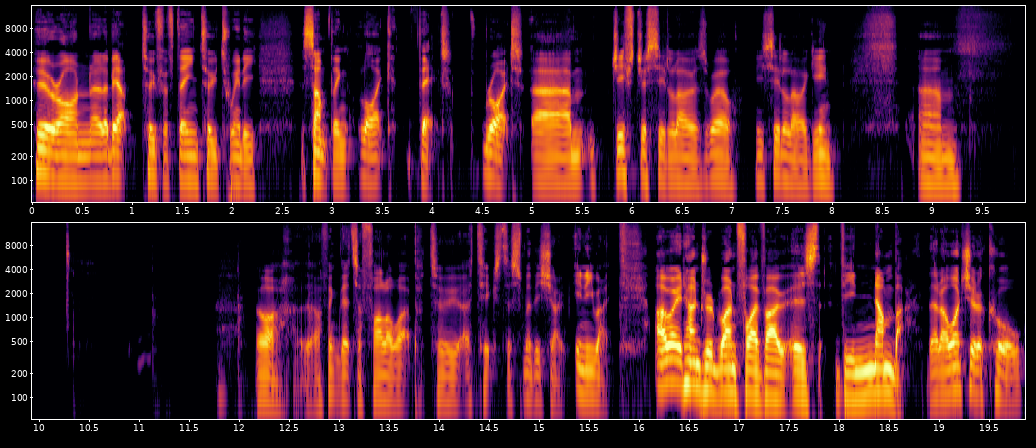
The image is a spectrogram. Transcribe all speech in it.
her on at about 2.15, 2.20, something like that. Right. Um, Jeff's just said hello as well. He said hello again. Um, Oh, I think that's a follow up to a text to Smithy Show. Anyway, 0800 150 is the number that I want you to call.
